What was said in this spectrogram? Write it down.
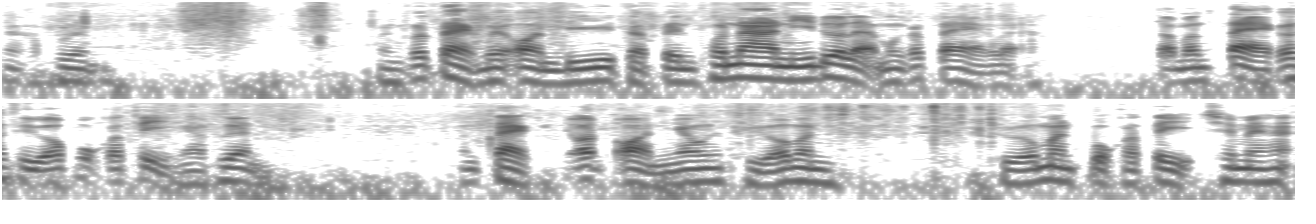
นะครับเพื่อน มันก็แตกไปอ่อนดี แต่เป็นเพราะหน้านี้ด้วยแหละมันก็แตกแหละ แต่มันแตกก็ถือว่าปกตินะเพื่อน มันแตกยอดอ่อนเนี่ยมันถือว่ามันถือว่ามันปกติใช่ไหมฮะ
